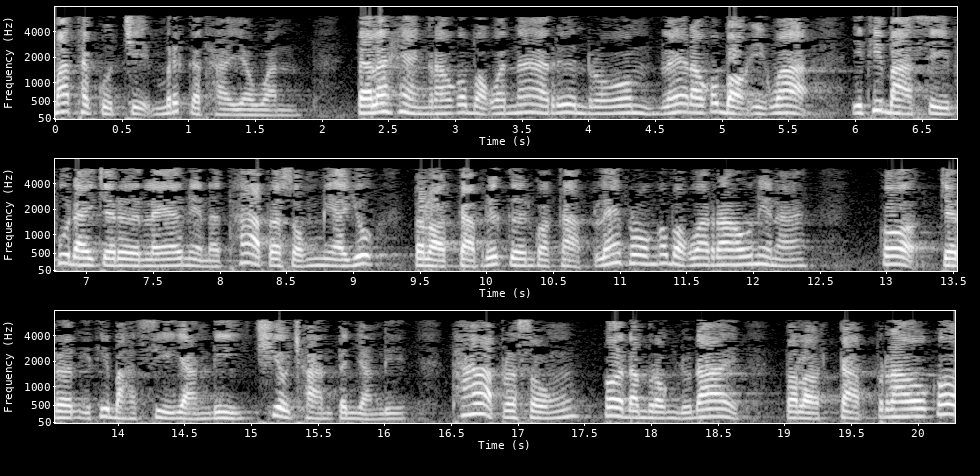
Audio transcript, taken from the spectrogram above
มัทกุจิมฤกทายวัน แต่ละแห่งเราก็บอกว่าน่ารื่นรม และเราก็บอกอีกว่า อิทธิบาทสี่ผู้ใดเจริญแล้วเนี่ยนะถ้าประสงค์มีอายุตลอดกับหรือเกินกว่ากับ และพระองค์ก็บอกว่าเราเนี่ยนะ ก็เจริญอิทธิบาทสี่อย่างดี เชี่ยวชาญเป็นอย่างดี ถ้าประสงค์ก็ดำรงอยู่ได้ ตลอดกับเราก็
